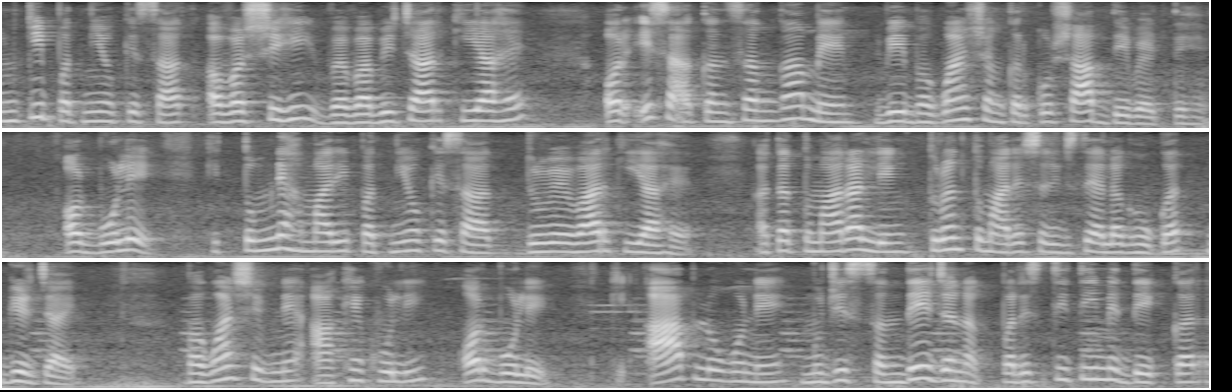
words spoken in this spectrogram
उनकी पत्नियों के साथ अवश्य ही व्यभिचार किया है और इस आकंशंका में वे भगवान शंकर को शाप दे बैठते हैं और बोले कि तुमने हमारी पत्नियों के साथ दुर्व्यवहार किया है। अतः तुम्हारा लिंग तुरंत तुम्हारे शरीर से अलग होकर गिर जाए। भगवान शिव ने आँखें खोली और बोले कि आप लोगों ने मुझे संदेहजनक परिस्थिति में देखकर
